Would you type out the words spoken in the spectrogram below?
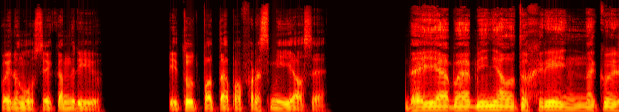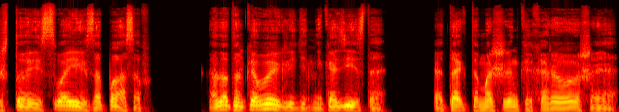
Повернулся я к Андрею. И тут Потапов рассмеялся. «Да я бы обменял эту хрень на кое-что из своих запасов. Она только выглядит неказисто, а так-то машинка хорошая.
